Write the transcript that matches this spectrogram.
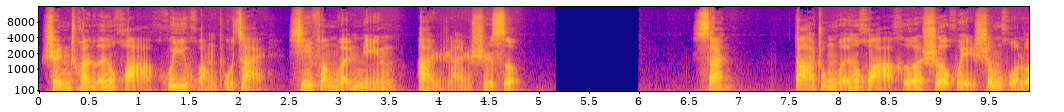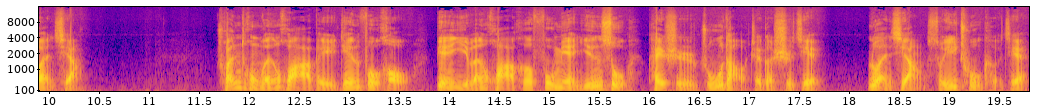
神传文化辉煌不再，西方文明黯然失色。三、大众文化和社会生活乱象。传统文化被颠覆后。变异文化和负面因素开始主导这个世界，乱象随处可见。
